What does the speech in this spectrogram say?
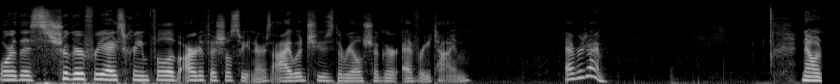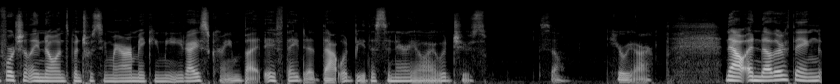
or this sugar free ice cream full of artificial sweeteners, I would choose the real sugar every time. Every time. Now, unfortunately, no one's been twisting my arm making me eat ice cream, but if they did, that would be the scenario I would choose. So here we are. Now, another thing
